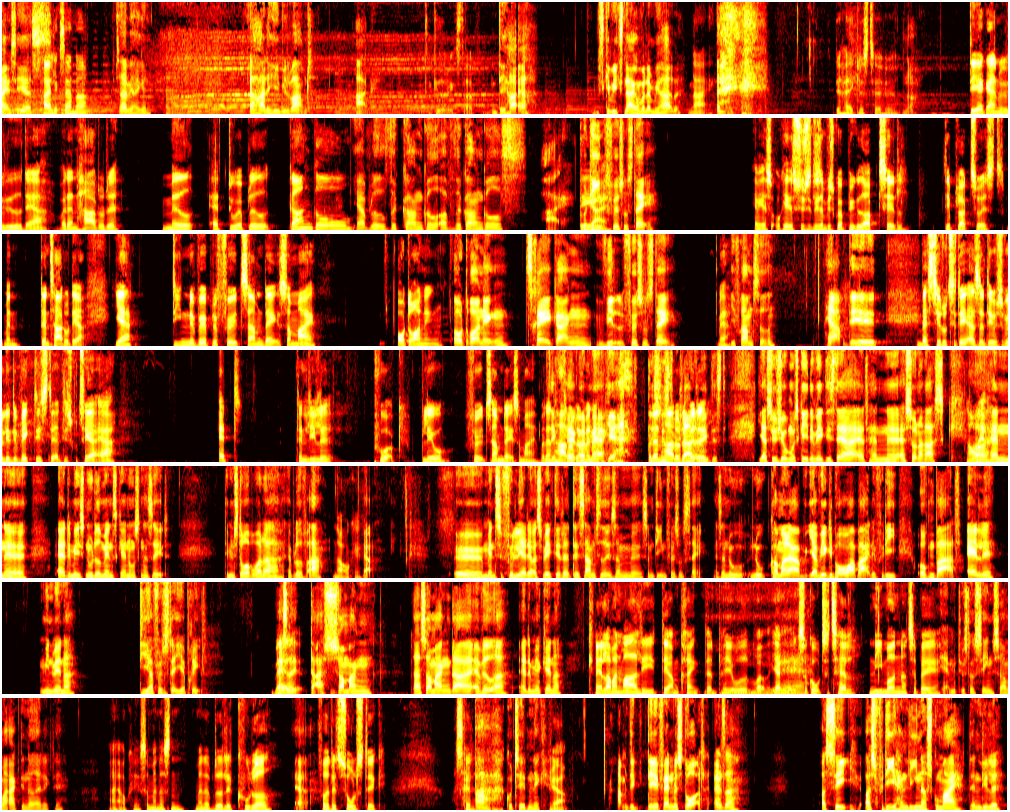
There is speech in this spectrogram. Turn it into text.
Hej CS. Hej Alexander. Så er vi her igen. Jeg har det helt vildt varmt. Nej, det gider vi ikke starte på. Det har jeg. Skal vi ikke snakke om, hvordan vi har det? Nej. det har jeg ikke lyst til at høre. Nå. Det jeg gerne vil vide, det er, hvordan har du det med, at du er blevet gungle? Jeg er blevet the gungle of the gungles. Nej, det På er din jeg. fødselsdag. Jamen, jeg, okay, det synes jeg ligesom, vi skulle have bygget op til det plot twist, men den tager du der. Ja, din nevø blev født samme dag som mig, og dronningen. Og dronningen. Tre gange vild fødselsdag Ja. i fremtiden. Ja, det, Hvad siger du til det? Altså, det er jo selvfølgelig det vigtigste at diskutere er, at den lille purk blev født samme dag som mig. Hvordan det har kan du jeg det godt med mærke, ja. Hvordan synes har du det med det? Vigtigst. Jeg synes jo måske det vigtigste er, at han øh, er sund og rask. Nå, og ja. han øh, er det mest nuttede menneske, jeg nogensinde har set. Det er min storebror, der er blevet far. Nå, okay. Ja. Øh, men selvfølgelig er det også vigtigt, at det er samtidig som, øh, som din fødselsdag. Altså nu, nu kommer der, jeg er virkelig på overarbejde, fordi åbenbart alle mine venner, de har fødselsdag i april. Hvad altså, er det? der er så mange, der er så mange, der er vedder af dem, jeg kender. Knaller man meget lige der omkring den periode, hvor jeg er Ja. ikke så god til tal. Ni måneder tilbage. Ja, men det er jo sådan noget sensommeragtigt noget, er det ikke det? Ja, okay, så man er sådan, man er blevet lidt kuldret, Ja, fået lidt solstik. og så Skal bare gå til den, ikke? Ja. Jamen, det, det er fandme stort, altså, at se. Også fordi han ligner sgu mig, den lille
